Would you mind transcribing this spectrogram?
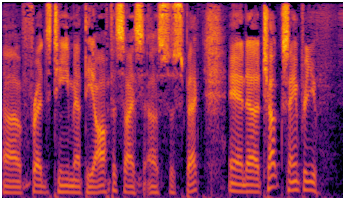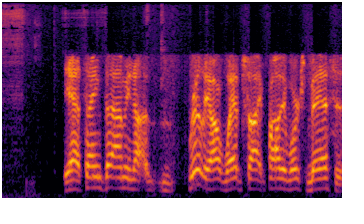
uh, fred's team at the office i uh, suspect. And uh, chuck same for you. Yeah, same thing. I mean, uh, really, our website probably works best is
